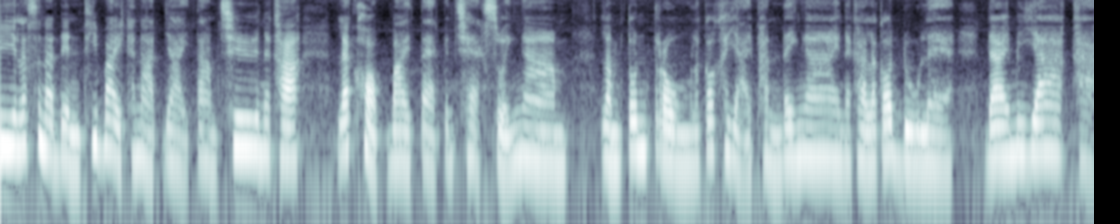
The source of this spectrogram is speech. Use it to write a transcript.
มีลักษณะเด่นที่ใบขนาดใหญ่ตามชื่อนะคะ และขอบใบแตกเป็นแฉกสวยงาม ลำต้นตรงแล้วก็ขยายพันธุ์ได้ง่ายนะคะ แล้วก็ดูแลได้ไม่ยากค่ะ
